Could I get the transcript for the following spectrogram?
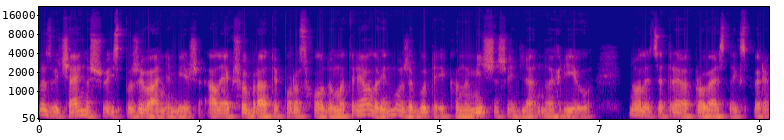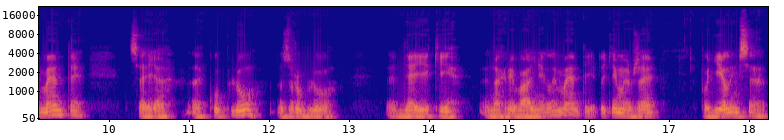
Ну, звичайно, що і споживання більше. Але якщо брати по розходу матеріалу, він може бути економічніший для нагріву. Ну, але це треба провести експерименти. Це я е, куплю, зроблю е, деякі нагрівальні елементи, і тоді ми вже поділимося,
